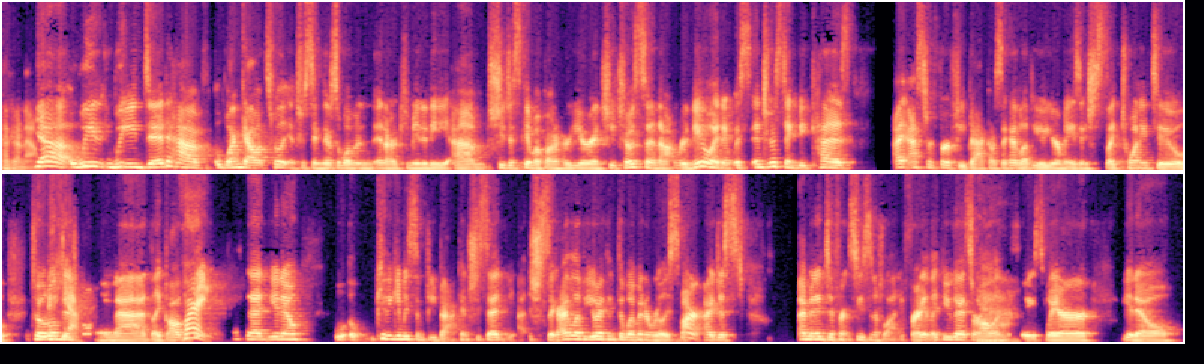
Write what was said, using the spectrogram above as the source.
I don't know. Yeah, we we did have one gal. It's really interesting. There's a woman in our community. Um, she just came up on her year and she chose to not renew. And it was interesting because I asked her for feedback. I was like, I love you. You're amazing. She's like 22, total yeah. digital nomad, like all the right. I said, you know, can you give me some feedback? And she said, she's like, I love you. I think the women are really smart. I just, I'm in a different season of life, right? Like you guys are yeah. all in a space where, you know,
